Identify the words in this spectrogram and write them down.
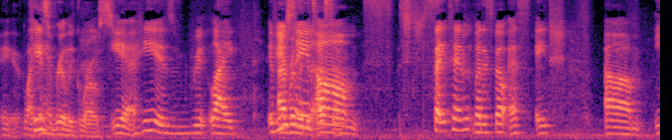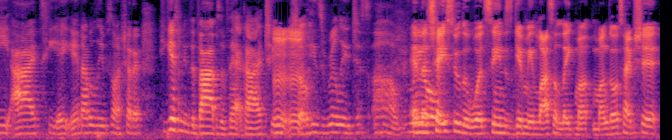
is. Like He's really is. gross. Yeah, he is re- like if you've really seen um Satan, but it's spelled S H um E I T A N, I believe it's on Shudder. He gives me the vibes of that guy too. So he's really just oh, And the chase through the woods scene scenes give me lots of Lake Mun- Mungo type shit.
